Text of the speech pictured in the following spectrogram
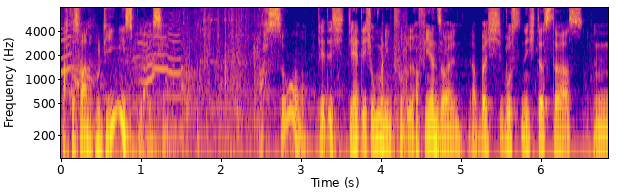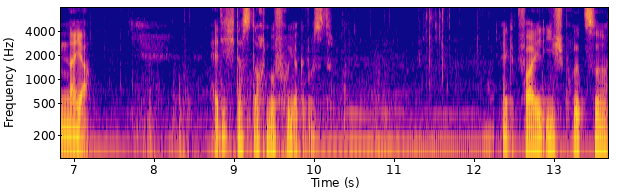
Ach, das war ein Houdini-Splicer. Ach so, die hätte, ich, die hätte ich unbedingt fotografieren sollen. Aber ich wusste nicht, dass das... Naja. Hätte ich das doch nur früher gewusst. Heckpfeil, I-Spritze.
